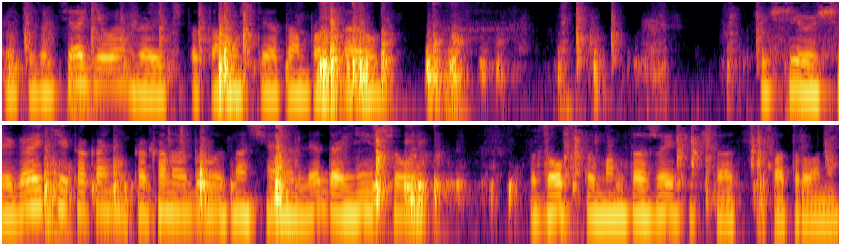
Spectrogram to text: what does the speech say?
Вот затягиваем гайки, потому что я там поставил фиксирующие гайки, как, они, как оно было изначально, для дальнейшего удобства монтажа и фиксации патрона.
